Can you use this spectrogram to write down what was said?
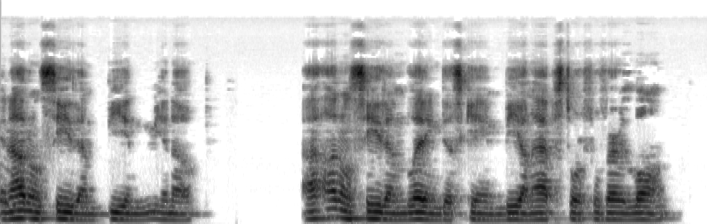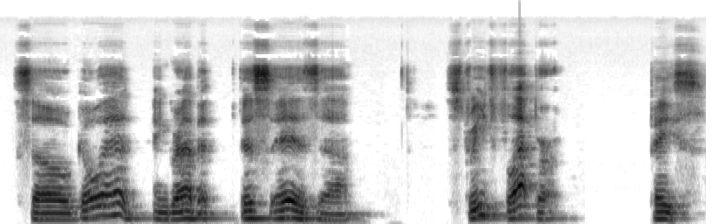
And I don't see them being you know I, I don't see them letting this game be on App Store for very long. So go ahead and grab it. This is uh, Street Flapper peace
